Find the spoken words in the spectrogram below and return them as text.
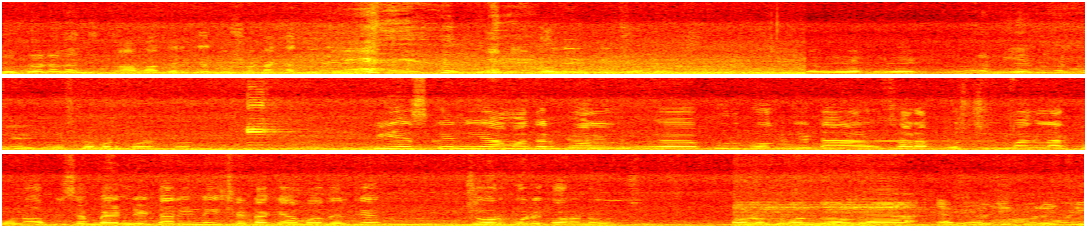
দুশো টাকা দিতে আমাদেরকে দুশো টাকা দিতে হবে। দলিল পিছনে বিএসকে নিয়ে আমাদের বল পূর্বক যেটা সারা পশ্চিমবাংলার কোনো অফিসে ম্যান্ডেটারি নেই সেটাকে আমাদেরকে জোর করে করানো হচ্ছে। কলম বন্ধ আমরা অ্যাপ্লাই করেছি।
